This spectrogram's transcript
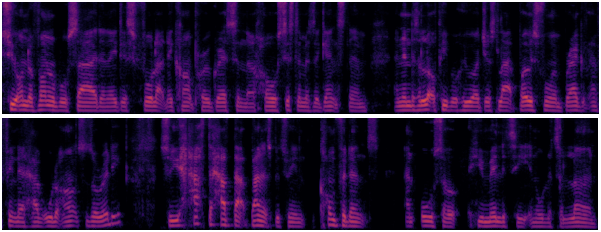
too on the vulnerable side and they just feel like they can't progress and the whole system is against them. And then there's a lot of people who are just like boastful and brag and think they have all the answers already. So you have to have that balance between confidence and also humility in order to learn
